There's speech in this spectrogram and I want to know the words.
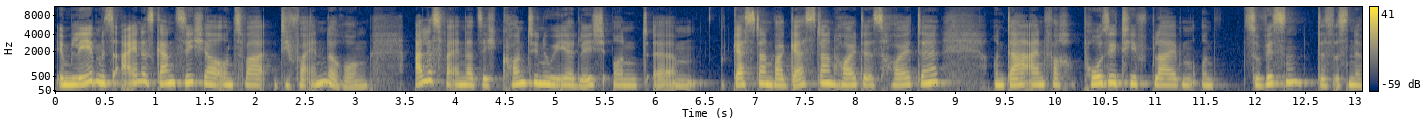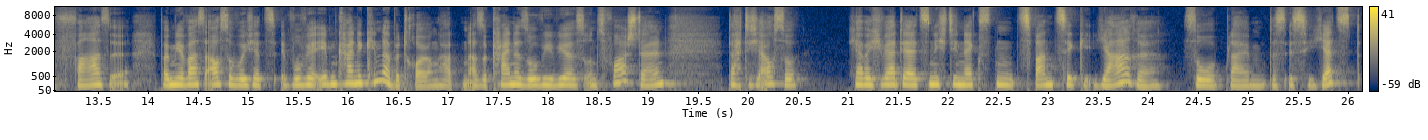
Im Leben ist eines ganz sicher und zwar die Veränderung. Alles verändert sich kontinuierlich und ähm, gestern war gestern, heute ist heute und da einfach positiv bleiben und zu wissen, das ist eine Phase. Bei mir war es auch so, wo ich jetzt, wo wir eben keine Kinderbetreuung hatten, also keine so, wie wir es uns vorstellen, dachte ich auch so, ja, aber ich werde ja jetzt nicht die nächsten 20 Jahre so bleiben. Das ist jetzt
